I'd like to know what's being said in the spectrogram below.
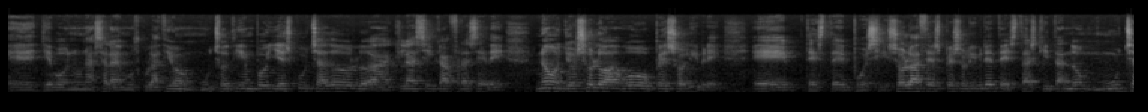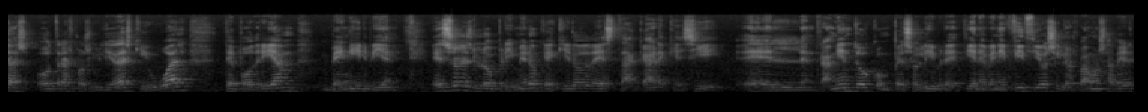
eh, llevo en una sala de musculación mucho tiempo y he escuchado la clásica frase de no, yo solo hago peso libre. Eh, pues si solo haces peso libre te estás quitando muchas otras posibilidades que igual te podrían venir bien. Eso es lo primero que quiero destacar, que sí, el entrenamiento con peso libre tiene beneficios y los vamos a ver,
